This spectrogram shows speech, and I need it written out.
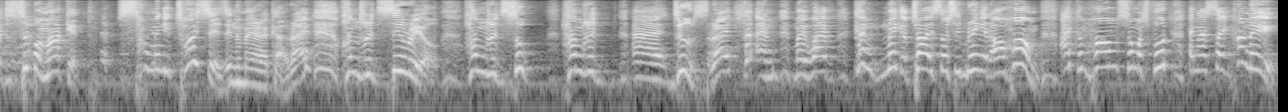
at the supermarket, so many choices in America, right? Hundred cereal, hundred soup, hundred uh, juice, right? And my wife can't make a choice, so she bring it all home. I come home, so much food, and I say, honey,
